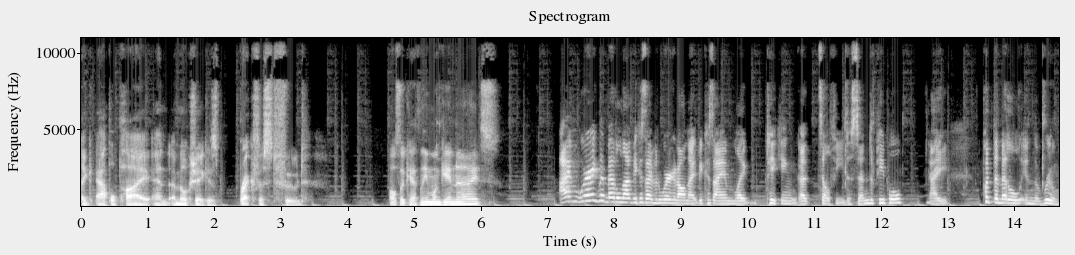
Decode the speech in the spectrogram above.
like apple pie and a milkshake is breakfast food. Also, Kathleen won Game Knights. I'm wearing the medal not because I've been wearing it all night, because I am like taking a selfie to send to people. I put the medal in the room.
